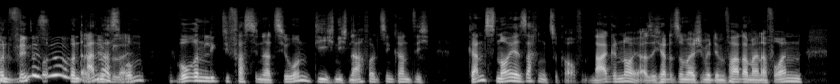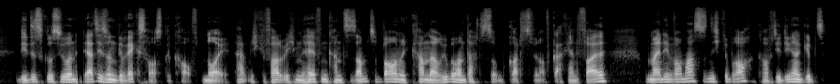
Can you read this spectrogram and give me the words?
Und, Findest du? und andersrum, worin liegt die Faszination, die ich nicht nachvollziehen kann, sich ganz neue Sachen zu kaufen. Nagelneu. Also ich hatte zum Beispiel mit dem Vater meiner Freundin die Diskussion, der hat sich so ein Gewächshaus gekauft, neu. Er hat mich gefragt, ob ich ihm helfen kann, zusammenzubauen. Und ich kam darüber und dachte so, um Gottes Willen, auf gar keinen Fall. Und meinte, warum hast du es nicht gebraucht gekauft? Die Dinger gibt's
